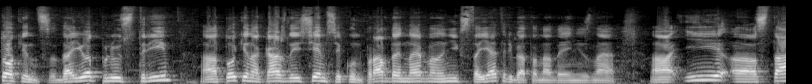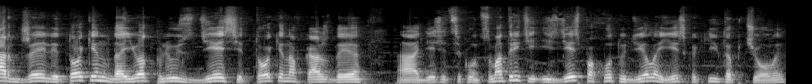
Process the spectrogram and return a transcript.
Tokens дает плюс 3 а, токена каждые 7 секунд. Правда, наверное, на них стоять, ребята, надо, я не знаю. А, и а, Star Jelly токен дает плюс 10 токенов каждые а, 10 секунд. Смотрите, и здесь по ходу дела есть какие-то пчелы.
